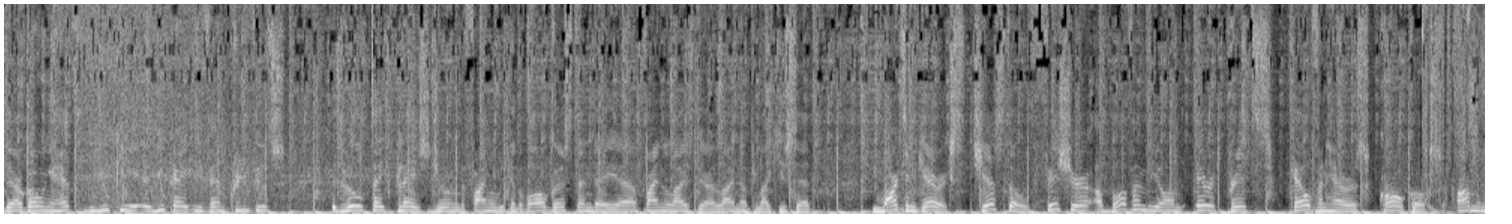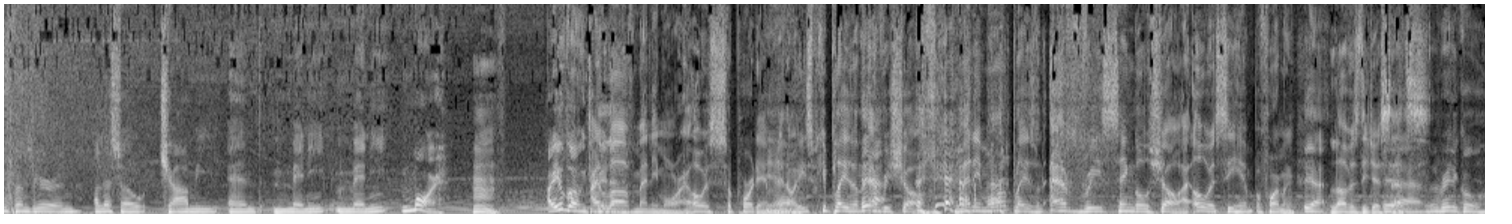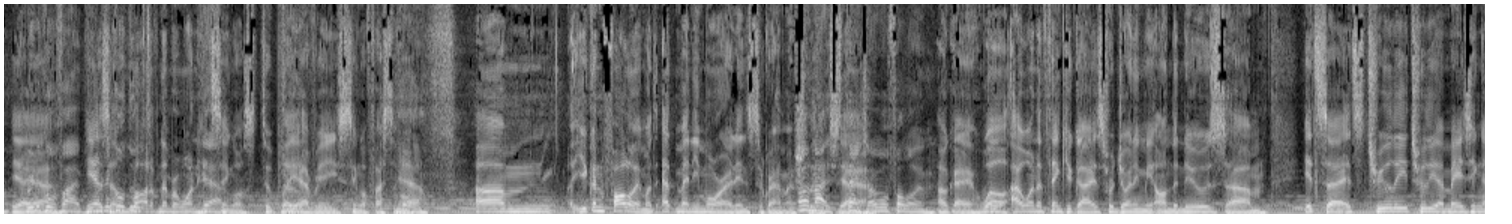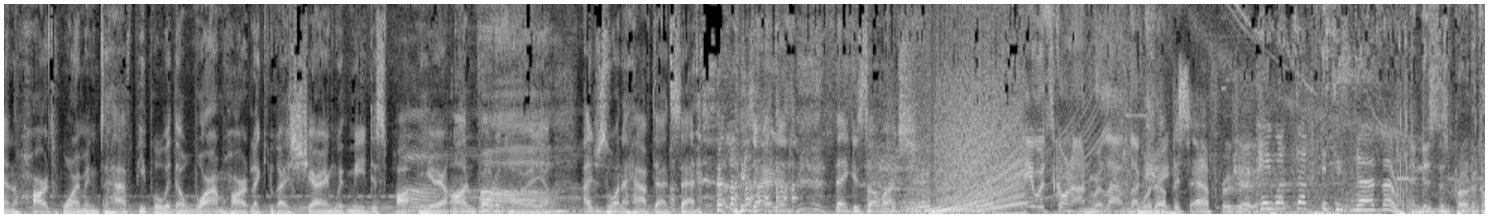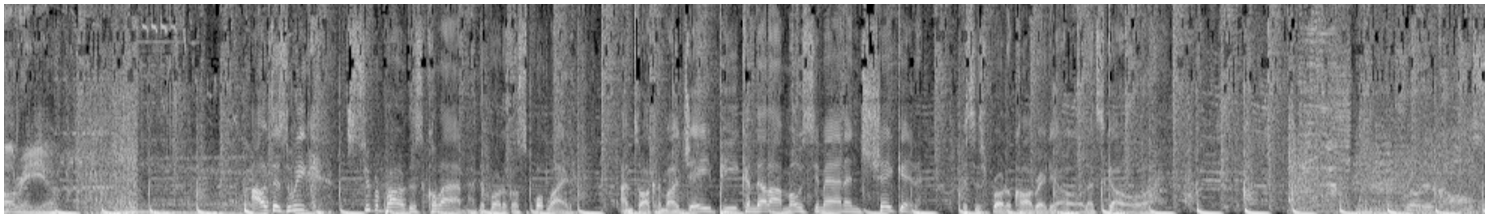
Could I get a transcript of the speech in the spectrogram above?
they are going ahead. The UK uh, UK event Creamfields. It will take place during the final weekend of August, and they uh, finalized their lineup, like you said. Martin Garrix, Tiësto, Fisher, Above and Beyond, Eric Prydz, Calvin Harris, Carl Cox, Armin van Buuren, Alesso, Chami, and many, many more. Are you going to? I be there? love Many More. I always support him. You know, he's, he plays on Yeah. every show. Many More plays on every single show. I always see him performing. Yeah. Love his DJ sets. Yeah, really cool. Yeah, really yeah. cool vibe. He has really a cool lot dude. of number one hit Yeah. singles to play True. every single festival. Yeah. Um, you can follow him at, at many more at Instagram. Actually. Oh, nice. Yeah. Thanks. I will follow him. Okay. Well, I want to thank you guys for joining me on the news. Um, it's uh, it's truly truly amazing and heartwarming to have people with a warm heart like you guys sharing with me this spot here on Protocol Radio. I just want to have that set. Thank you so much. Hey, what's going on? We're Loud Luxury. What up? It's Afrojack. Hey, what's up? This is Nervo. And this is Protocol Radio. Out this week, super proud of this collab, the Protocol Spotlight. I'm talking about JP Candela, Mosimann, and Shake It. This is Protocol Radio. Let's go. Protocol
